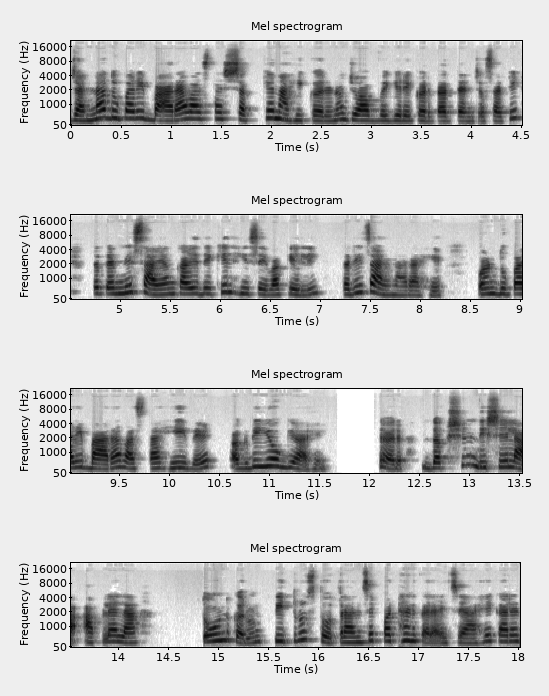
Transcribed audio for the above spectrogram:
ज्यांना दुपारी बारा वाजता शक्य नाही करणं जॉब वगैरे करतात त्यांच्यासाठी तर त्यांनी सायंकाळी देखील ही सेवा केली तरी चालणार आहे. पण दुपारी बारा वाजता ही वेळ अगदी योग्य आहे. तर दक्षिण दिशेला आपल्याला तोंड करून पितृस्तोत्रांचे पठण करायचे आहे कारण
